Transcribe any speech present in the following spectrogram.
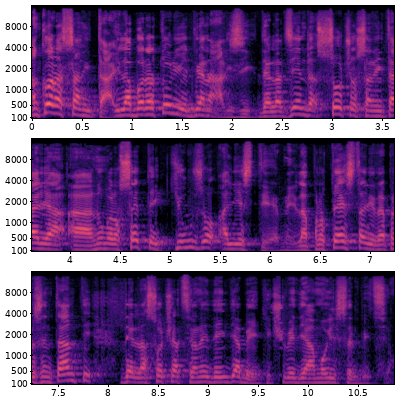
Ancora sanità, il laboratorio di analisi dell'azienda sociosanitaria eh, numero 7 è chiuso agli esterni. La protesta di rappresentanti dell'Associazione dei Diabetici. Vediamo il servizio.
